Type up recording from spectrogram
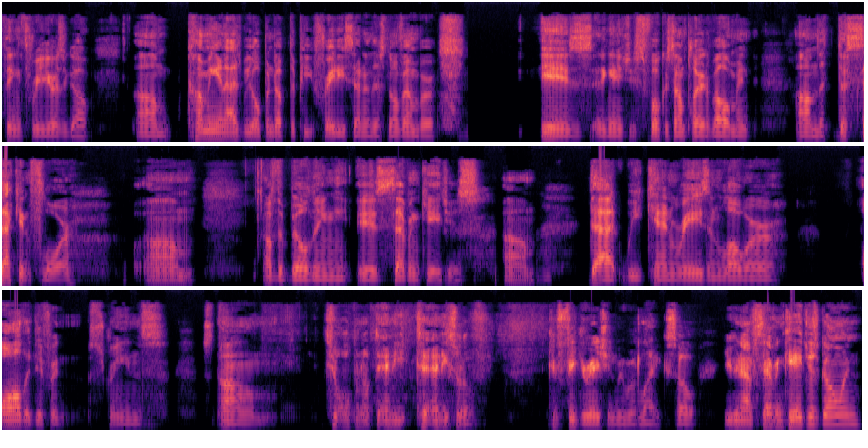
thing three years ago. Um, coming in as we opened up the Pete Frates Center this november is again just focused on player development um, the, the second floor um, of the building is seven cages. Um, Mhm. That we can raise and lower all the different screens um, to open up to any to any sort of configuration we would like. So you can have seven cages going,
